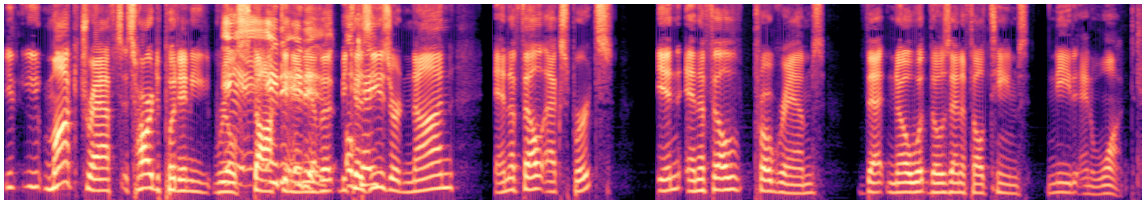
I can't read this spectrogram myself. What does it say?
you, you, mock drafts. It's hard to put any real It- stock it- in it any of it because okay? these are non NFL experts in NFL programs that know what those NFL teams need and want.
